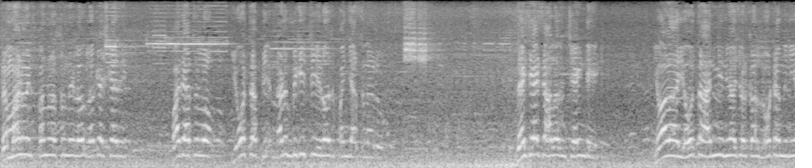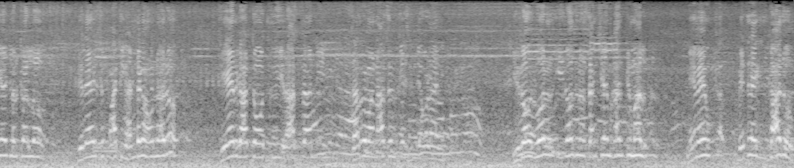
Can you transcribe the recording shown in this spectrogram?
బ్రహ్మాండమైన స్పందన వస్తుంది లో- లోకేష్ గారి పాదయాత్రలో. యువత నడుం బిగించి ఈరోజు పనిచేస్తున్నారు. దయచేసి ఆలోచన చేయండి. ఇవాళ యువత అన్ని నియోజకవర్గాలు నూట ఎనిమిది నియోజకవర్గాల్లో తెలుగుదేశం పార్టీకి అండగా ఉన్నారు. క్లియర్గా అర్థమవుతుంది ఈ రాష్ట్రాన్ని. సర్వనాశనం చేసింది ఇవ్వడానికి ఈ రోజు ఈ రోజున సంక్షేమ కార్యక్రమాలు మేమేం వ్యతిరేకం కాదు.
